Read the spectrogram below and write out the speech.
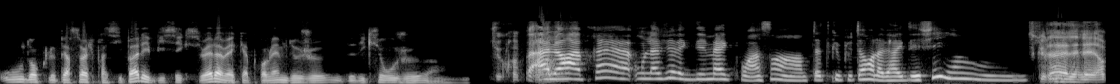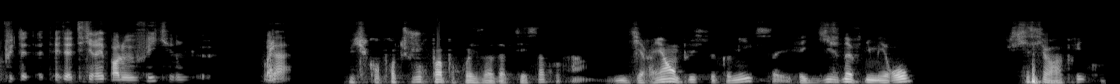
où donc le personnage principal est bisexuel avec un problème de jeu, d'addiction au jeu. hein. je crois Bah, pas. alors après, on l'a vu avec des mecs pour l'instant. hein. Peut-être que plus tard, on la verra avec des filles. Hein. Parce que là, elle a l'air plus être attirée par le flic, donc euh, voilà. Mais je comprends toujours pas pourquoi ils ont adapté ça. Quoi. Enfin, il ne dit rien en plus ce comics, ça il fait 19 numéros. Qu'est-ce qu'il aura pris quoi?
